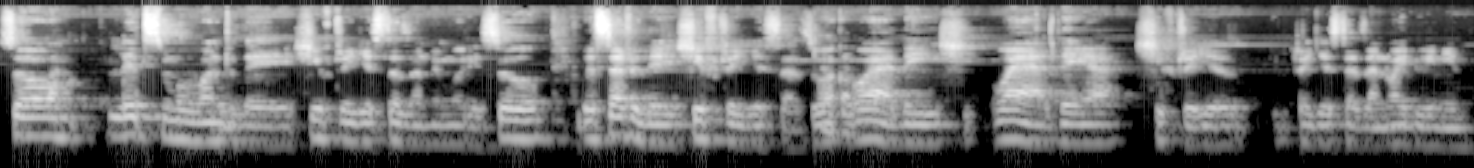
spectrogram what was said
So let's move on to the shift registers and memories. So we'll start with the shift registers. Why, Okay. why are they? Why are there shift regi- registers, and why do we need?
